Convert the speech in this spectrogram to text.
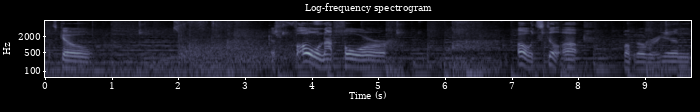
Let's go. There's four, oh, not four. Oh, it's still up. Bump it over again.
